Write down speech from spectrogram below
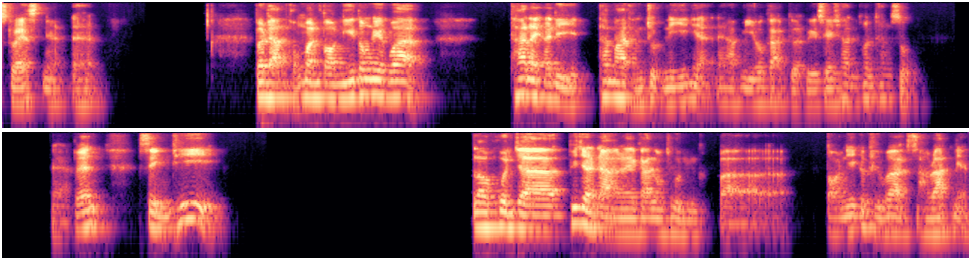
stress เนี่ยนะฮะระดับของมันตอนนี้ต้องเรียกว่าถ้าในอดีตถ้ามาถึงจุดนี้เนี่ยนะครับมีโอกาสเกิด recession ค่อนข้างสูงนะเพราะฉะนั้นสิ่งที่ เราควรจะพิจารณาในการลงทุนตอนนี้ก็คือว่าสหรัฐเนี่ย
